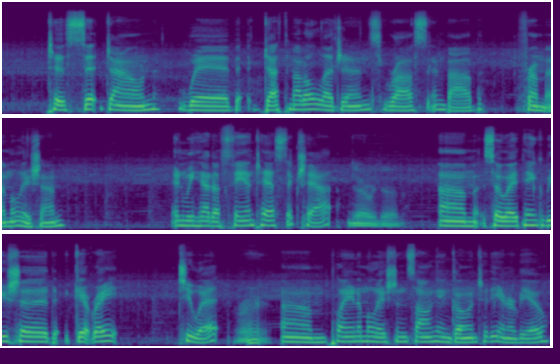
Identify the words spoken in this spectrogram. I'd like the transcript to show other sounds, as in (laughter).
to sit down with death metal legends Ross and Bob from Immolation, and we had a fantastic chat. Yeah, we did. Um, so I think we should get right to it. Right. um, play an immolation song and go into the interview.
